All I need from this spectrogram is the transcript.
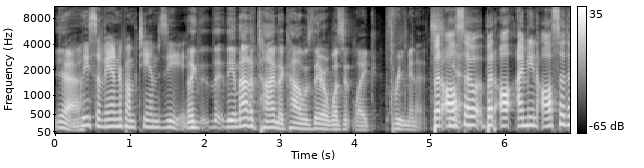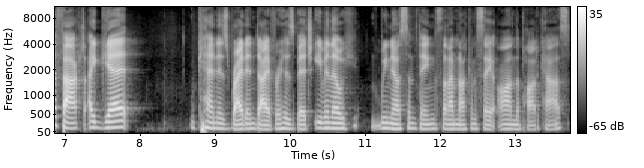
Yeah. Lisa Vanderpump TMZ. Like the, the amount of time that Kyle was there wasn't like three minutes. But also, but al- I mean, also the fact I get Ken is ride and die for his bitch, even though he, we know some things that I'm not going to say on the podcast.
